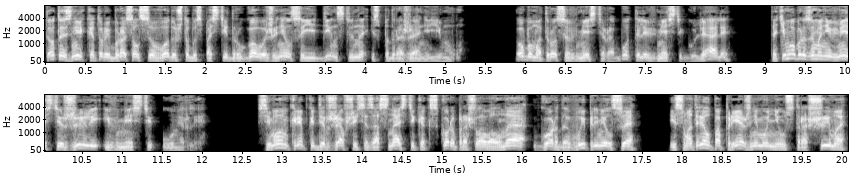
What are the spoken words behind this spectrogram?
Тот из них, который бросился в воду, чтобы спасти другого, женился единственно из подражания ему. Оба матроса вместе работали, вместе гуляли. Таким образом, они вместе жили и вместе умерли. Симон, крепко державшийся за снасти, как скоро прошла волна, гордо выпрямился и смотрел по-прежнему неустрашимо,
